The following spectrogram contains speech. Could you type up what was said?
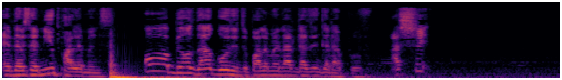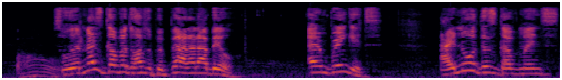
and there's a new parliament all bills that goes into parliament that doesn't get approved are shit Oh. so the next government will have to prepare another bill and bring it i know this government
